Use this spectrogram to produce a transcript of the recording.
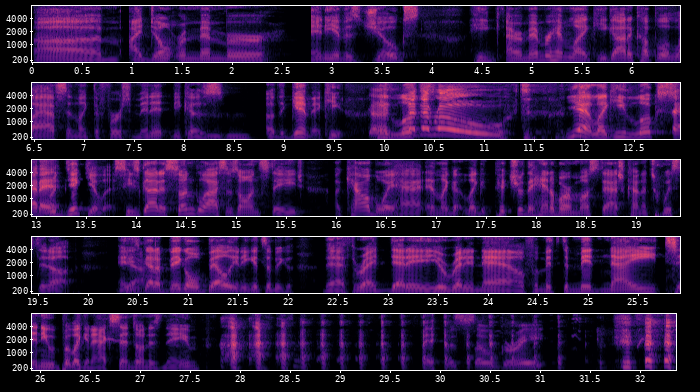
Um, I don't remember any of his jokes. He, I remember him like he got a couple of laughs in like the first minute because Mhm. of the gimmick. He, Gotta he looks, that road. Yeah, like he looks ridiculous. He's got his sunglasses on stage, a cowboy hat, and like a like picture the handlebar mustache kind of twisted up. And Yeah. he's got a big old belly, and he gets a big. That's right, Daddy. You're ready now for Mister Midnight, and he would put like an accent on his name. It was so great.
